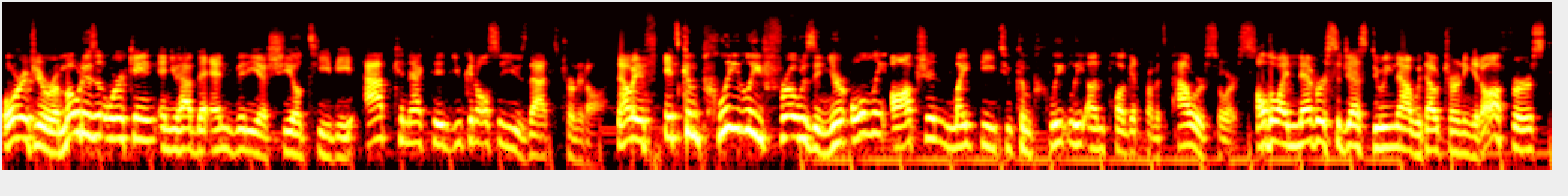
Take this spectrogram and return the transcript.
Or if your remote isn't working and you have the NVIDIA Shield TV app connected, you can also use that to turn it off. Now, if it's completely frozen, your only option might be to completely unplug it from its power source. Although I never suggest doing that without turning it off first,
